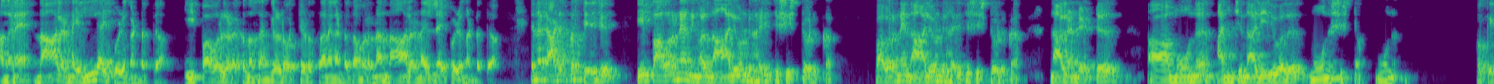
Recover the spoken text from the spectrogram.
അങ്ങനെ നാലെണ്ണം എല്ലായ്പ്പോഴും കണ്ടെത്തുക. ഈ പവർ കിടക്കുന്ന സംഖ്യകളുടെ ഒറ്റയുടെ സ്ഥാനം കണ്ടെത്താൻ പറഞ്ഞാൽ നാലെണ്ണം എല്ലായ്പ്പോഴും കണ്ടെത്തുക. എന്നിട്ട് അടുത്ത സ്റ്റേജ് ഈ പവറിനെ നിങ്ങൾ നാല് കൊണ്ട് ഹരിച്ച് ശിഷ്ടം എടുക്കുക. പവറിനെ നാല് കൊണ്ട് ഹരിച്ച് ശിഷ്ടം എടുക്കുക. നാല് രണ്ട് എട്ട് മൂന്ന് അഞ്ച് നാല് ഇരുപത് മൂന്ന് ശിഷ്ടം. മൂന്ന്. ഓക്കെ.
